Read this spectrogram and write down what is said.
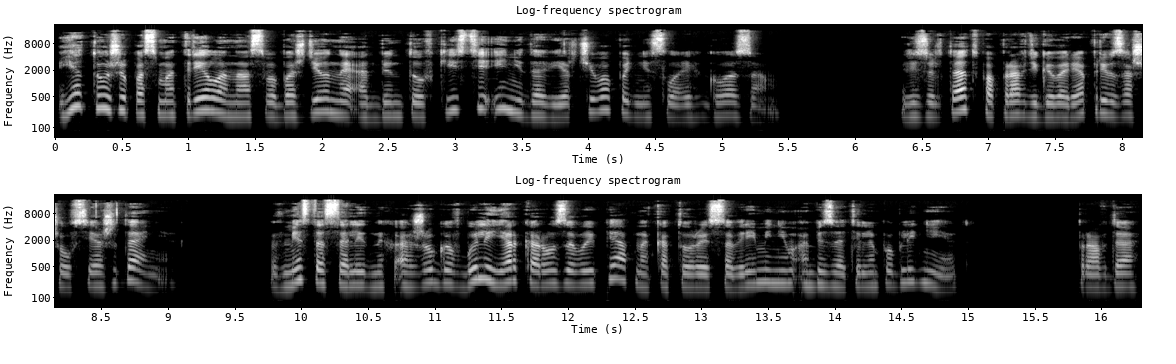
Я тоже посмотрела на освобожденные от бинтов кисти и недоверчиво поднесла их к глазам. Результат, по правде говоря, превзошел все ожидания. Вместо солидных ожогов были ярко-розовые пятна, которые со временем обязательно побледнеют. Правда,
